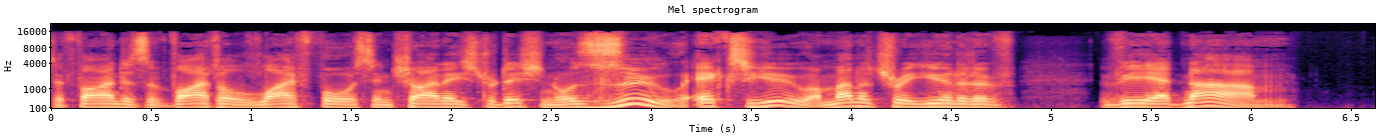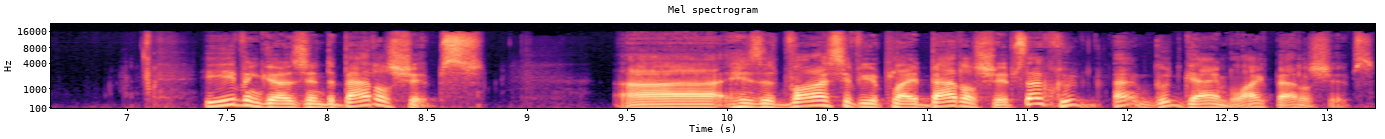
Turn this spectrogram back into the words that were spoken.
defined as a vital life force in Chinese tradition, or ZU, XU, a monetary unit of Vietnam. He even goes into battleships. Uh, his advice if you play battleships, that's good, good game, like battleships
